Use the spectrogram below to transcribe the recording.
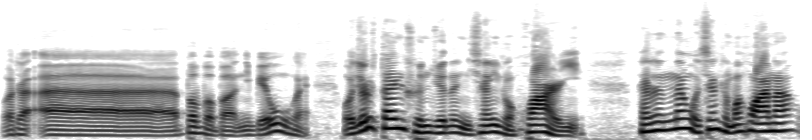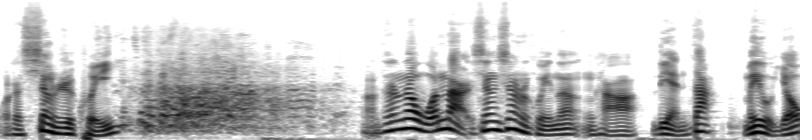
我说呃不不不，你别误会，我就是单纯觉得你像一种花而已。她说那我像什么花呢？我说向日葵。啊，她说那我哪像向日葵呢？你看啊，脸大没有腰。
